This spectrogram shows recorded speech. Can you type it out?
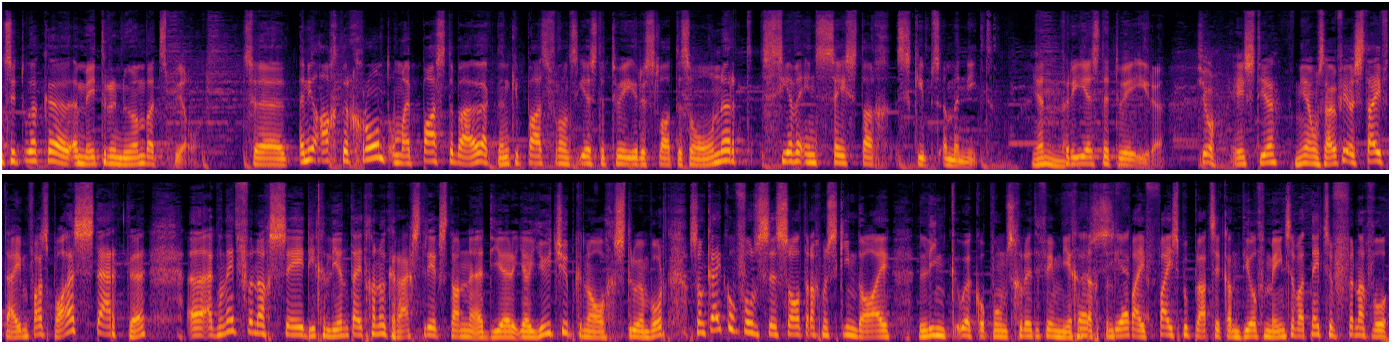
ons het ook 'n metronoom wat speel. So in die agtergrond om my pas te behou, ek dink die pas vir ons eerste 2 ure slot is 167 skips 'n minuut. Jen. vir die eerste 2 ure. Jo, ST. Nee, ons hou vir jou styf duim vas. Baie sterkte. Uh, ek wil net vinnig sê die geleentheid gaan ook regstreeks dan uh, deur jou YouTube kanaal gestroom word. Ons gaan kyk of ons uh, Saterdag miskien daai link ook op ons Groot FM 90.5 Facebook bladsy kan deel vir mense wat net so vinnig wil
